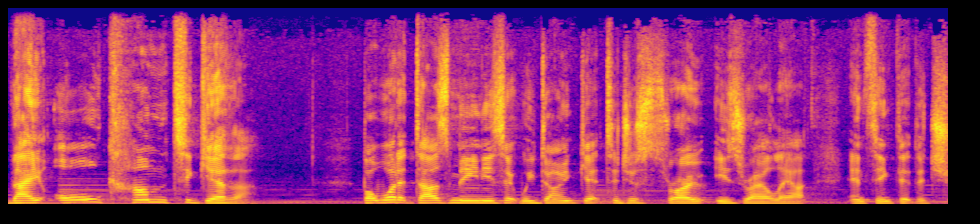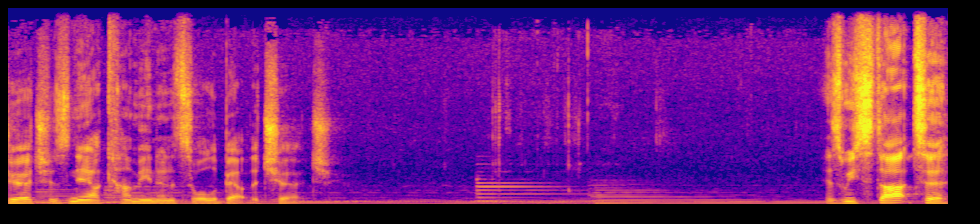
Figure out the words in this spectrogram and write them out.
They all come together. But what it does mean is that we don't get to just throw Israel out and think that the church has now come in and it's all about the church. As we start to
